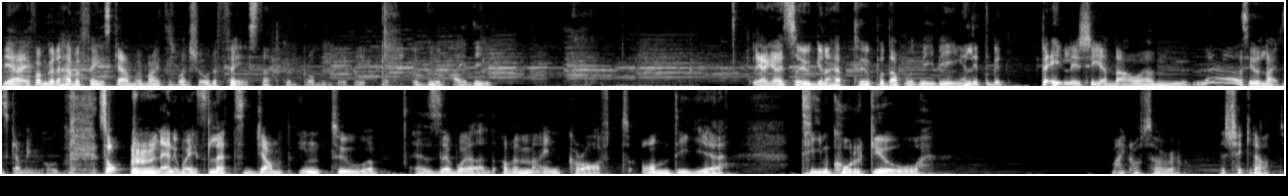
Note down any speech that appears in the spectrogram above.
yeah, if I'm gonna have a face cam, we might as well show the face. That could probably be a good idea. Yeah, guys, so you're gonna have to put up with me being a little bit palish here now and uh, see the light is coming along. So, anyways, let's jump into the world of Minecraft on the uh, Team Kurkkio Minecraft server. Let's check it out,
